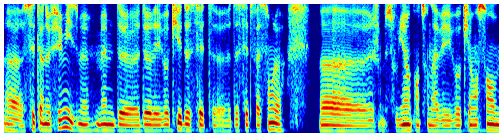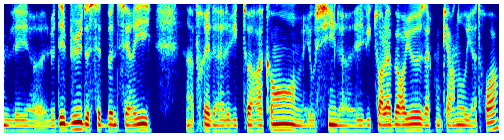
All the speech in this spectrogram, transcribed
Euh, c'est un euphémisme même de, l'évoquer de cette, euh, de cette façon-là. Euh, je me souviens quand on avait évoqué ensemble le début de cette bonne série, après la, victoire à Caen, mais aussi les victoires laborieuses à Concarneau et à Troyes.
